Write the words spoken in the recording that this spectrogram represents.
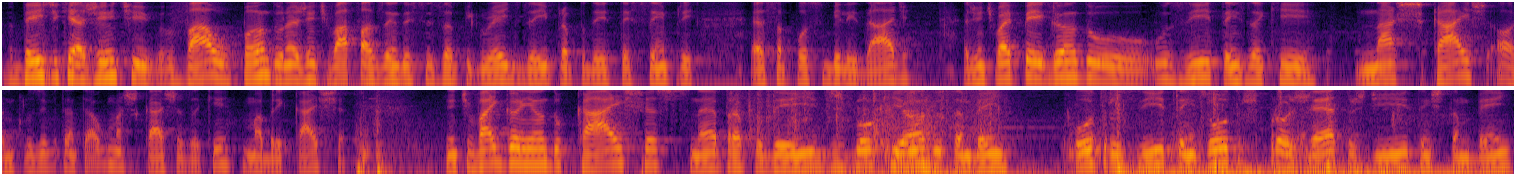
Desde que a gente vá upando, né, a gente vá fazendo esses upgrades aí para poder ter sempre essa possibilidade. A gente vai pegando os itens aqui nas caixas, ó, inclusive tem até algumas caixas aqui, uma abrir caixa. A gente vai ganhando caixas, né, para poder ir desbloqueando também outros itens, outros projetos de itens também.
